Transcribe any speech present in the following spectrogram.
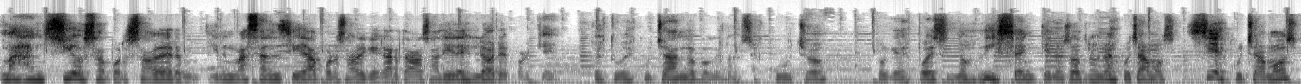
más ansiosa por saber, tiene más ansiedad por saber qué carta va a salir, es Lore, porque yo estuve escuchando, porque los escucho, porque después nos dicen que nosotros no escuchamos, sí escuchamos,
